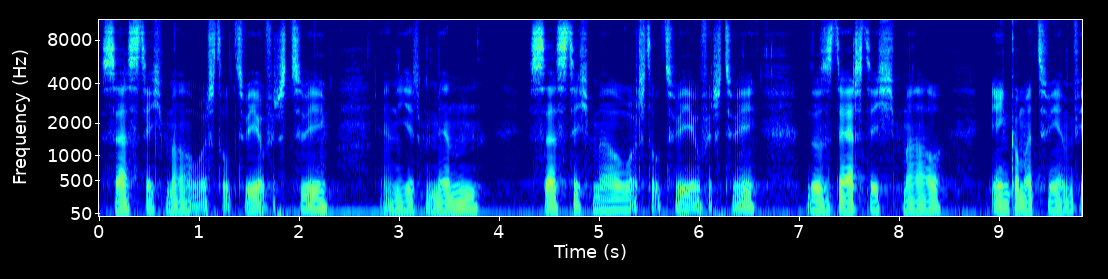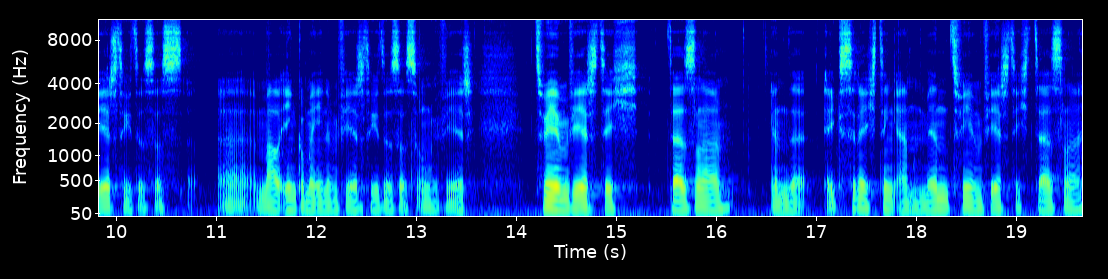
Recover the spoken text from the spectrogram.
60 maal wortel 2 over 2. En hier min 60 maal wortel 2 over 2. Dus 30 maal 1,42. Dus dat is uh, maal 1,41. Dus dat is ongeveer 42 Tesla in de x-richting en min 42 Tesla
